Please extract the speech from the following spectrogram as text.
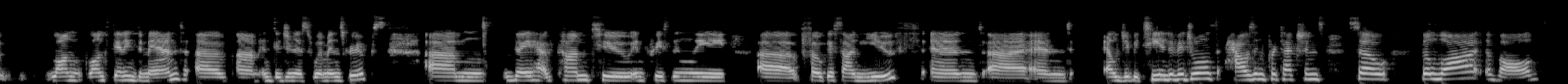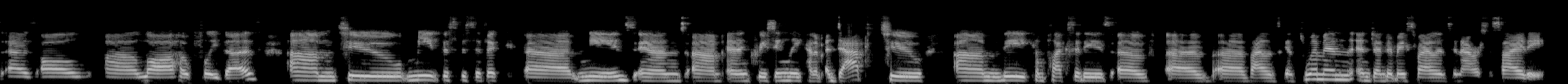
long long-standing demand of um, indigenous women's groups. Um, they have come to increasingly uh, focus on youth and uh, and LGBT individuals, housing protections. So the law evolves as all uh, law hopefully does um, to meet the specific uh, needs and um, and increasingly kind of adapt to um, the complexities of, of uh, violence against women and gender-based violence in our society.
